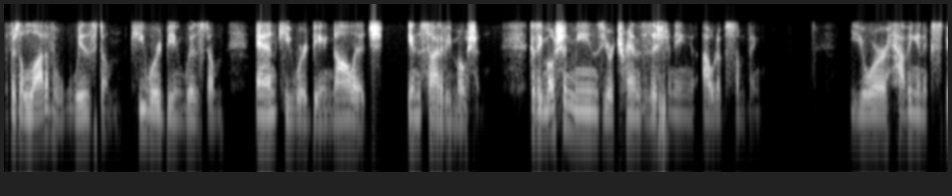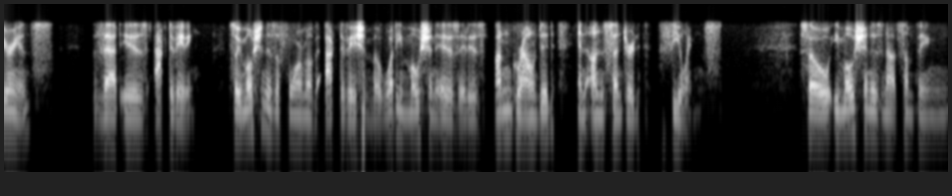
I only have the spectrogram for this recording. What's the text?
but there's a lot of wisdom. Keyword being wisdom, and keyword being knowledge inside of emotion. Because emotion means you're transitioning out of something you're having an experience that is activating. So, emotion is a form of activation, but what emotion is, it is ungrounded and uncentered feelings. So, emotion is not something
